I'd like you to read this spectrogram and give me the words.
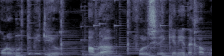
পরবর্তী ভিডিও আমরা ফুলশিরিংকে নিয়ে দেখাবো।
